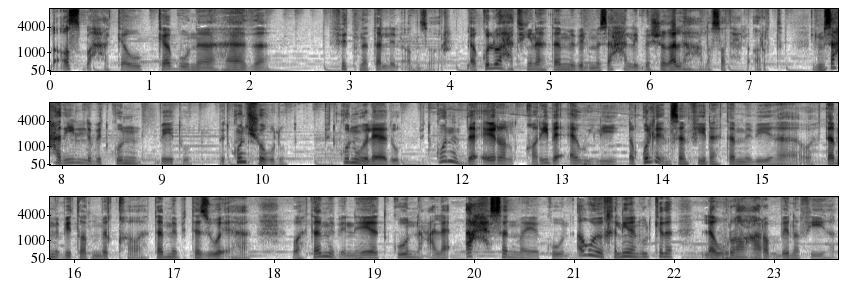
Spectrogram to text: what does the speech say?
لأصبح كوكبنا هذا فتنة للأنظار. لو كل واحد فينا اهتم بالمساحة اللي بيشغلها على سطح الأرض المساحة دي اللي بتكون بيته بتكون شغله بتكون ولاده بتكون الدائرة القريبة قوي ليه؟ لو كل إنسان فينا اهتم بيها واهتم بتنميقها واهتم بتزويقها واهتم بإن هي تكون على أحسن ما يكون أو خلينا نقول كده لو راعى ربنا فيها.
